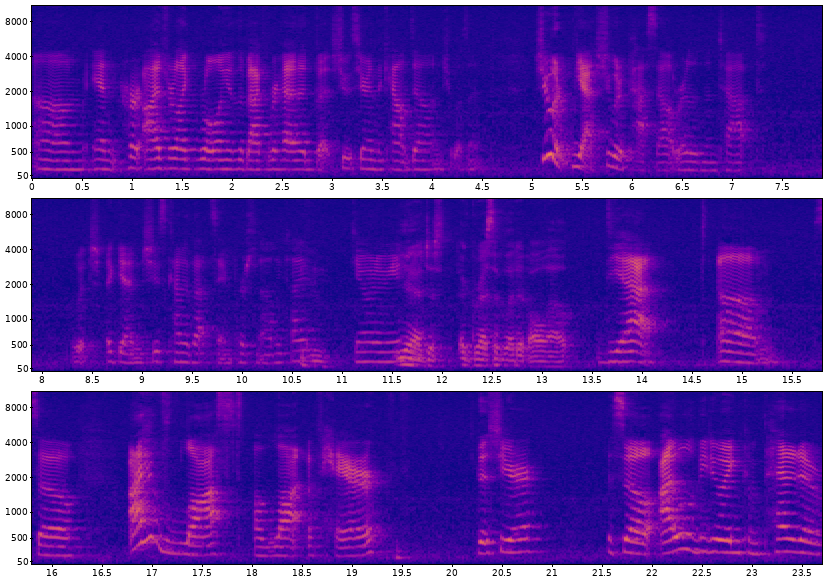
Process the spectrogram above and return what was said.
um, and her eyes were like rolling in the back of her head, but she was hearing the countdown. She wasn't. She would, yeah, she would have passed out rather than tapped. Which again, she's kind of that same personality type. Mhm. Do you know what I mean? Yeah, just aggressive, let it all out. Yeah. Um, so I have lost a lot of hair this year. So I will be doing competitive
